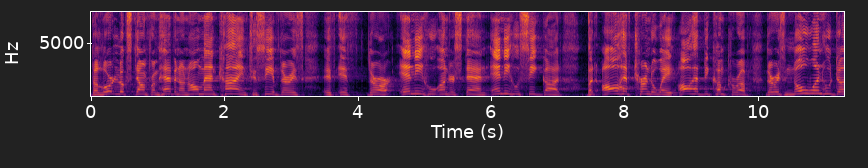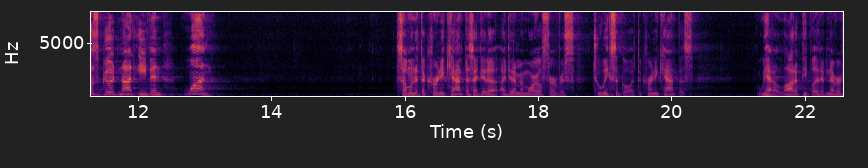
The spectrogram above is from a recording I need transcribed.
The Lord looks down from heaven on all mankind to see if there is, if, if there are any who understand, any who seek God but all have turned away, all have become corrupt. There is no one who does good, not even one. Someone at the Kearney campus, I did a, I did a memorial service two weeks ago at the Kearney campus. We had a lot of people that have never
